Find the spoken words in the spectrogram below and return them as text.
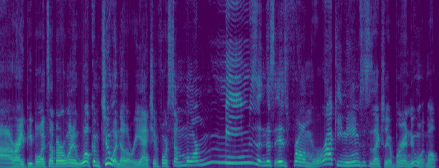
All right, people, what's up, everyone, and welcome to another reaction for some more memes. And this is from Rocky Memes. This is actually a brand new one. Well,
